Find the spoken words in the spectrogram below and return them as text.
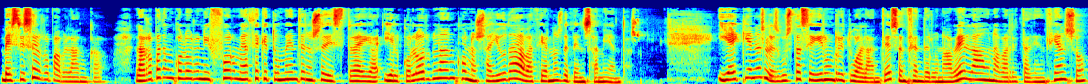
Vestirse de ropa blanca. La ropa de un color uniforme hace que tu mente no se distraiga y el color blanco nos ayuda a vaciarnos de pensamientos. Y hay quienes les gusta seguir un ritual antes, encender una vela, una barrita de incienso.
